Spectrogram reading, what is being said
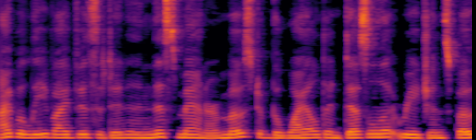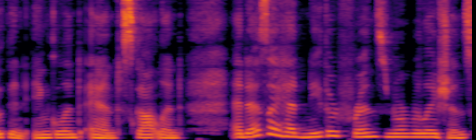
I believe I visited in this manner most of the wild and desolate regions both in England and Scotland, and as I had neither friends nor relations,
